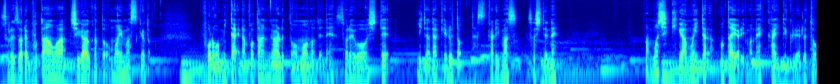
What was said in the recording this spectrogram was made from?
それぞれボタンは違うかと思いますけどフォローみたいなボタンがあると思うのでねそれを押していただけると助かります。そしてね、まあ、もし気が向いたらお便りもね、書いてくれると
